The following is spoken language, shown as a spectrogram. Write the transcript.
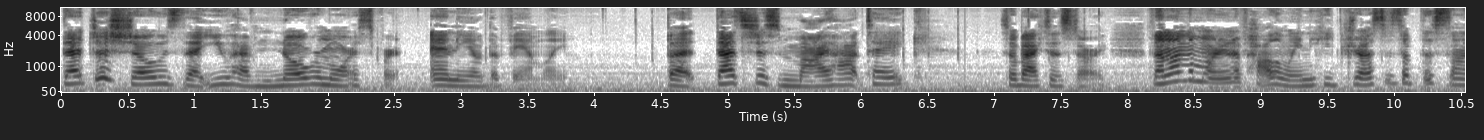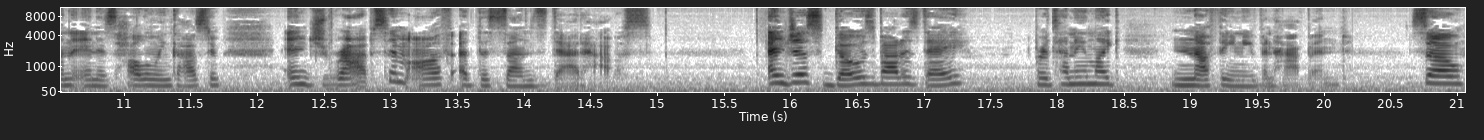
That just shows that you have no remorse for any of the family. But that's just my hot take. So back to the story. Then on the morning of Halloween, he dresses up the son in his Halloween costume and drops him off at the son's dad house. And just goes about his day, pretending like nothing even happened. So,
